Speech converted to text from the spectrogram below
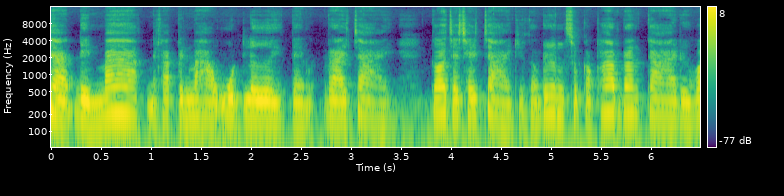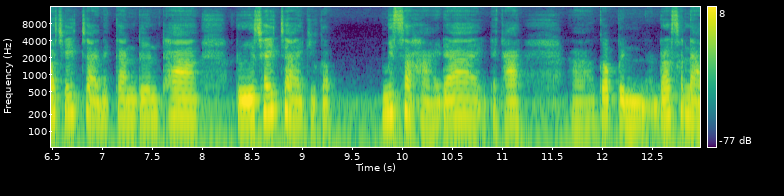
จะเด่นมากนะคะเป็นมหาอุดเลย แต่รายจ่ายก็จะใช้จ่ายเกี่ยวกับเรื่องสุขภาพร่างกาย หรือว่าใช้จ่ายในการเดินทาง หรือใช้จ่ายเกี่ยวกับ มิตรสหายได้นะคะก็เป็นลักษณะ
